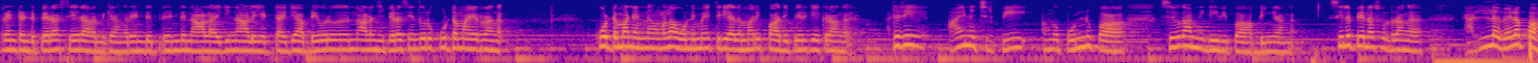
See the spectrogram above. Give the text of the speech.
ரெண்டு ரெண்டு பேராக சேர ஆரம்பிக்கிறாங்க. ரெண்டு ரெண்டு நாளாகி நாலு எட்டாகி அப்படியே ஒரு நாலஞ்சு பேராக சேர்ந்து ஒரு கூட்டமாகிடுறாங்க கூட்டமாக நின்னவங்களாம் ஒன்றுமே தெரியாத மாதிரி பாதி பேர் கேட்குறாங்க அடடே ஆயினச்சிருப்பி அவங்க பொண்ணுப்பா சிவகாமி தேவிப்பா அப்படிங்கிறாங்க. சில பேர் என்ன சொல்கிறாங்க நல்ல வேலைப்பா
